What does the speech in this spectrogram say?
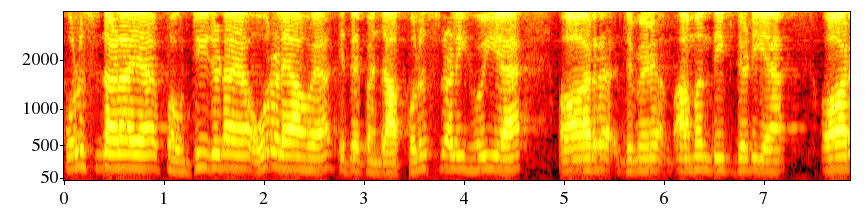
ਪੁਲਿਸ ਦਲ ਆ ਫੌਜੀ ਜਿਹੜਾ ਆ, ਉਹ ਰਲਿਆ ਹੋਇਆ, ਕਿਤੇ ਪੰਜਾਬ ਪੁਲਿਸ ਰਲੀ ਹੋਈ ਹੈ ਔਰ ਜਿਵੇਂ ਅਮਨਦੀਪ ਜਿਹੜੀ ਹੈ ਔਰ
